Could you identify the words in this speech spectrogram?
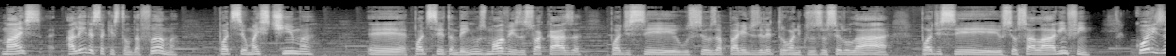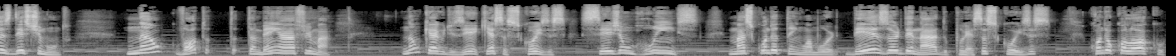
Mas, além dessa questão da fama, pode ser uma estima, é, pode ser também os móveis da sua casa, pode ser os seus aparelhos eletrônicos, o seu celular, pode ser o seu salário, enfim, coisas deste mundo. Não, volto também a afirmar, não quero dizer que essas coisas sejam ruins. Mas quando eu tenho um amor desordenado por essas coisas, quando eu coloco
